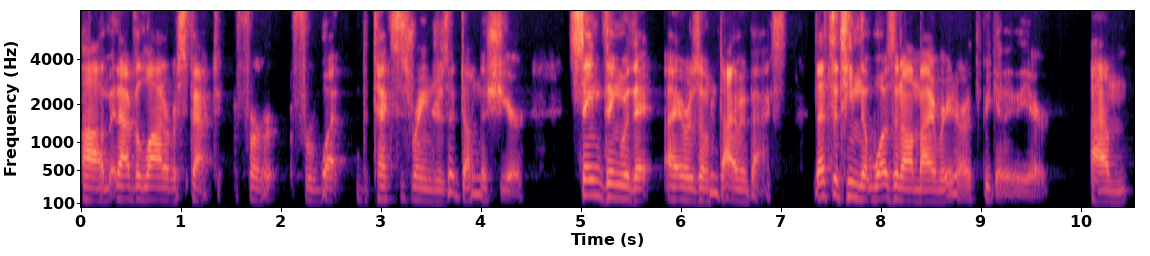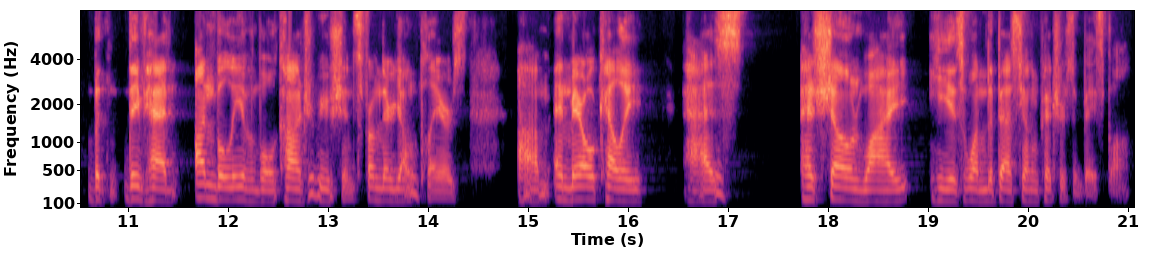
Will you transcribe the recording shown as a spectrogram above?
Um, and I have a lot of respect for for what the Texas Rangers have done this year. Same thing with the Arizona Diamondbacks. That's a team that wasn't on my radar at the beginning of the year. Um, but they've had unbelievable contributions from their young players. Um, and Merrill Kelly has has shown why he is one of the best young pitchers in baseball.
